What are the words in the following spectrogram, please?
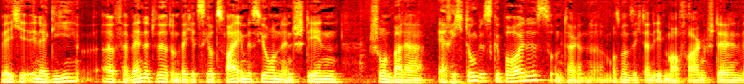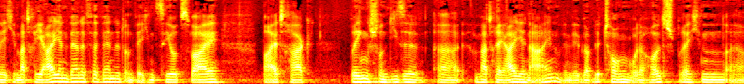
welche Energie äh, verwendet wird und welche CO2-Emissionen entstehen schon bei der Errichtung des Gebäudes. Und da äh, muss man sich dann eben auch Fragen stellen, welche Materialien werden verwendet und welchen CO2-Beitrag bringen schon diese äh, Materialien ein, wenn wir über Beton oder Holz sprechen, äh,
